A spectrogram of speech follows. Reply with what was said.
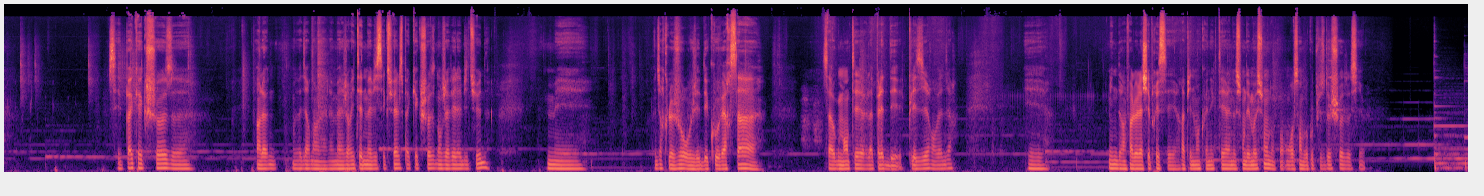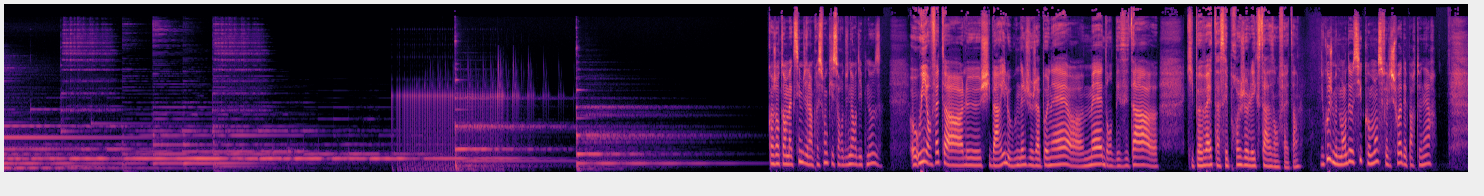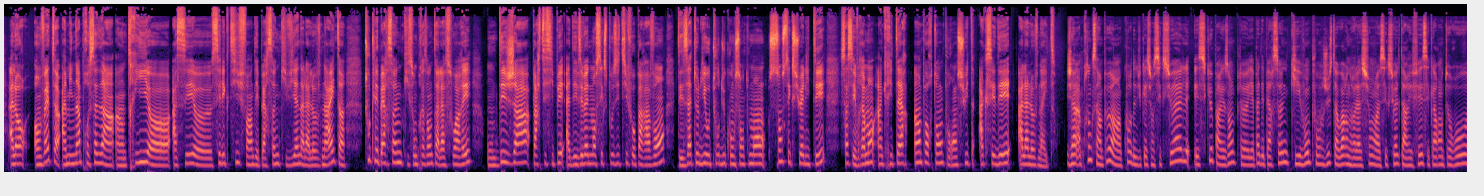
C'est pas quelque chose. euh, Enfin, là, on va dire dans la, la majorité de ma vie sexuelle, c'est pas quelque chose dont j'avais l'habitude. Mais. On va dire que le jour où j'ai découvert ça, ça a augmenté euh, la palette des plaisirs, on va dire. Et. Mine de rien, enfin, le lâcher prise, c'est rapidement connecté à la notion d'émotion, donc on, ressent beaucoup plus de choses aussi. Quand j'entends Maxime, j'ai l'impression qu'il sort d'une heure d'hypnose. Euh, Oui, en fait, euh, le shibari, le bondage japonais, euh, met dans des états euh, qui peuvent être assez proches de l'extase, en fait. hein. Du coup, je me demandais aussi comment se fait le choix des partenaires. Alors, en fait, Amina procède à un, tri euh, assez euh, sélectif hein, des personnes qui viennent à la Love Night. Toutes les personnes qui sont présentes à la soirée ont déjà participé à des événements sexpositifs auparavant, des ateliers autour du consentement sans sexualité. Ça, c'est vraiment un critère important pour ensuite accéder à la Love Night. J'ai l'impression que c'est un peu un cours d'éducation sexuelle. Est-ce que, par exemple, il n'y a pas des personnes qui vont pour juste avoir une relation euh, sexuelle tarifée, c'est 40 euros,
